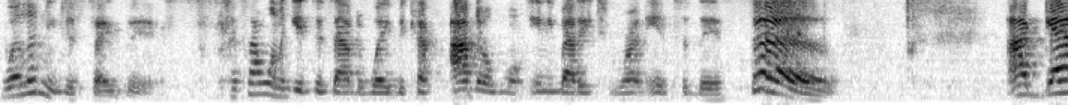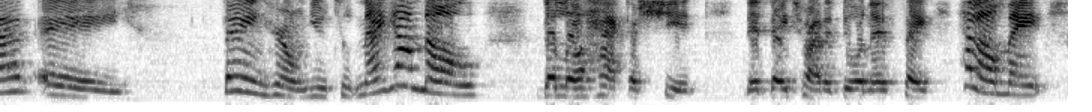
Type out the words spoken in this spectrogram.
Well, let me just say this because I want to get this out of the way because I don't want anybody to run into this. So, I got a thing here on YouTube. Now, y'all know the little hacker shit that they try to do and they say, hello, mate,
